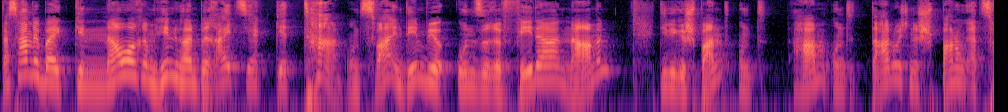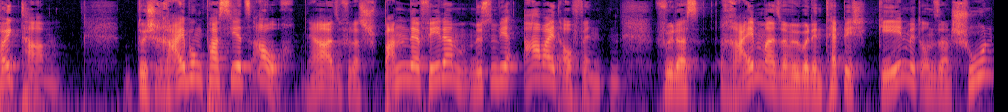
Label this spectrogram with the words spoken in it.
Das haben wir bei genauerem Hinhören bereits ja getan. Und zwar, indem wir unsere Feder nahmen, die wir gespannt und haben und dadurch eine Spannung erzeugt haben. Durch Reibung passiert es auch. Ja, also für das Spannen der Feder müssen wir Arbeit aufwenden. Für das Reiben, also wenn wir über den Teppich gehen mit unseren Schuhen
